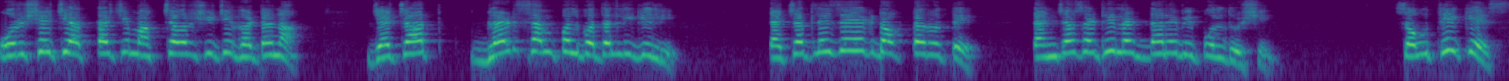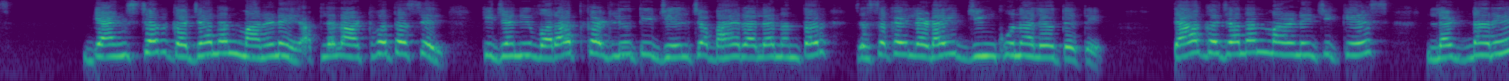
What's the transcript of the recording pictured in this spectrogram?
पोर्शेची आत्ताची मागच्या वर्षीची घटना ज्याच्यात ब्लड सॅम्पल बदलली गेली. त्याच्यातले जे एक डॉक्टर होते त्यांच्यासाठी लढणारे विपुल दोषी. चौथी केस गँगस्टर गजानन मारणे. आपल्याला आठवत असेल की ज्यांनी वरात काढली होती जेलच्या बाहेर आल्यानंतर जसं काही लढाईत जिंकून आले होते ते. त्या गजानन मारणेची केस लढणारे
